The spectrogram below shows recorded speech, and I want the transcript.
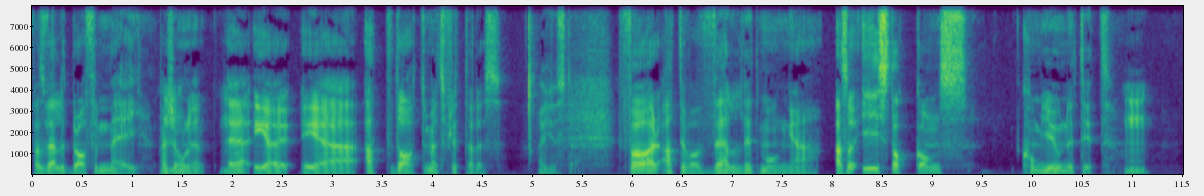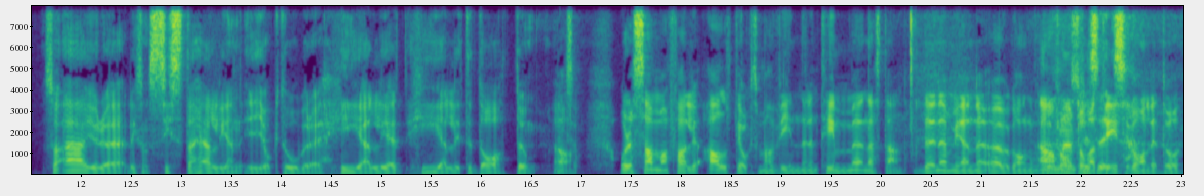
fast väldigt bra för mig personligen, Mm. eh, är, är att datumet flyttades. ja, just det. För att det var väldigt många, alltså i Stockholms communityt Mm. Så är ju det liksom sista helgen i oktober heligt, heligt datum. Ja. Liksom. Och det sammanfaller ju alltid också man vinner en timme nästan. Det är nämligen övergång Ja, från sommartid precis. till vanligt. Och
